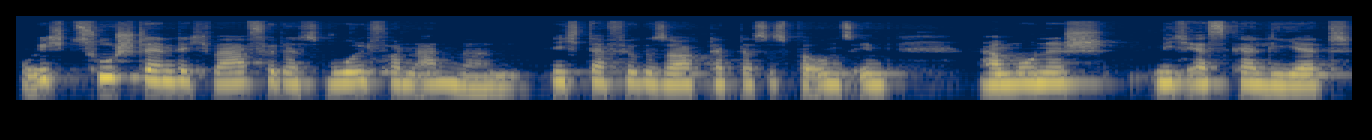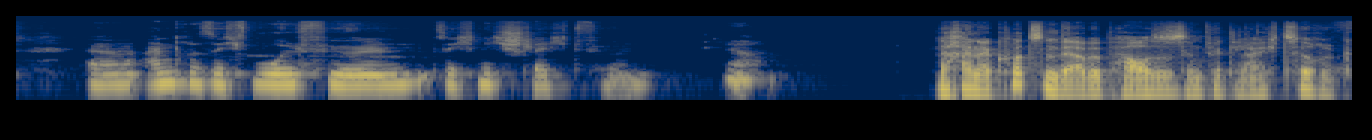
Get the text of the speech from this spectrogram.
wo ich zuständig war für das Wohl von anderen. Ich dafür gesorgt habe, dass es bei uns eben harmonisch nicht eskaliert, äh, andere sich wohlfühlen, sich nicht schlecht fühlen. Ja. Nach einer kurzen Werbepause sind wir gleich zurück.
